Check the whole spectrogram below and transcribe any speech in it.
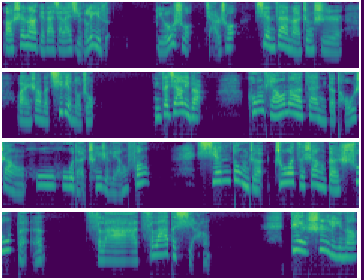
老师呢，给大家来举个例子，比如说，假如说现在呢正是晚上的七点多钟，你在家里边。空调呢，在你的头上呼呼的吹着凉风，掀动着桌子上的书本，呲啦呲啦的响。电视里呢，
